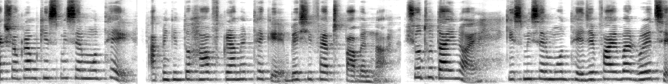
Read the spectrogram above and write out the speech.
একশো গ্রাম কিসমিসের মধ্যে আপনি কিন্তু হাফ গ্রামের থেকে বেশি ফ্যাট পাবেন না। শুধু তাই নয় কিসমিসের মধ্যে যে ফাইবার রয়েছে,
